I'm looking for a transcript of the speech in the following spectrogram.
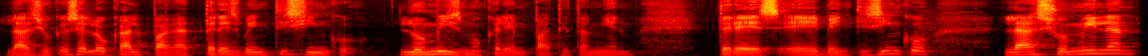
Lazio, que es el local, paga 3.25. Lo mismo que el empate también. 3.25. Lazio-Milan,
